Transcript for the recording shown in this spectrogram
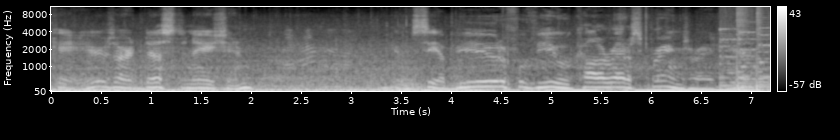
Okay, here's our destination. See a beautiful view of Colorado Springs right here.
